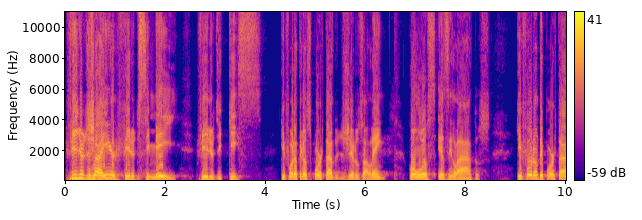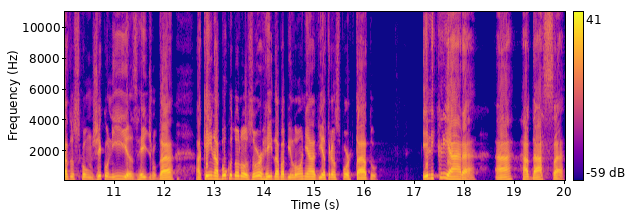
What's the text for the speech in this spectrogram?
Filho de Jair, filho de Simei, filho de Quis, que fora transportado de Jerusalém com os exilados, que foram deportados com Jeconias, rei de Judá, a quem Nabucodonosor, rei da Babilônia, havia transportado. Ele criara a Radassa,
